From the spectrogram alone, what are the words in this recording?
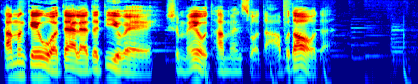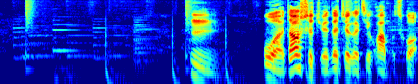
他们给我带来的地位是没有他们所达不到的。嗯。我倒是觉得这个计划不错。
